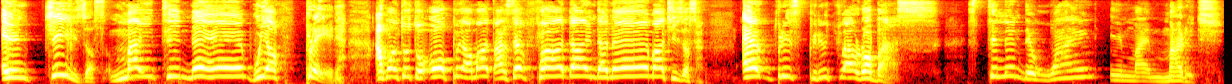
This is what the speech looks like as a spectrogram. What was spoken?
in Jesus mighty name we have prayed. I want you to open your mouth and say, Father, in the name of Jesus, every spiritual robbers stealing the wine in my marriage.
